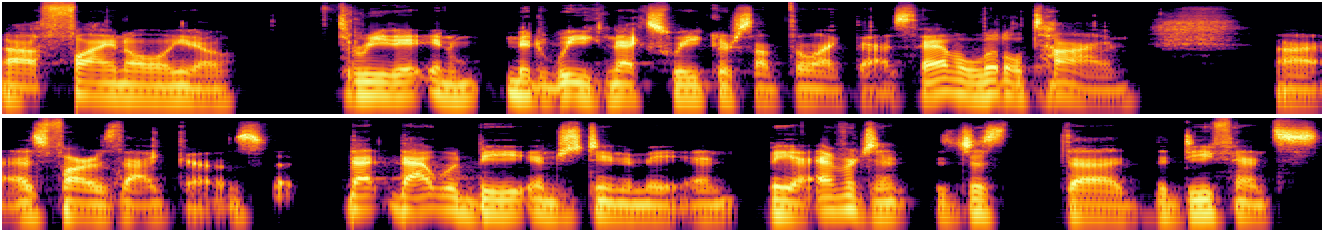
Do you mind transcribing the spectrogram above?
uh, final, you know, three to, in midweek next week or something like that. So they have a little time uh, as far as that goes. That that would be interesting to me. And but yeah, Everton is just the the defense.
